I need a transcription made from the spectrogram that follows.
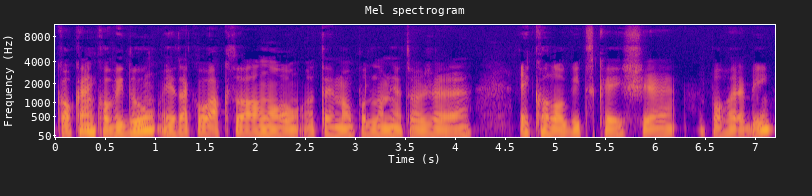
Okrem covidu je takou aktuálnou témou podľa mňa to, že ekologickejšie pohreby.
